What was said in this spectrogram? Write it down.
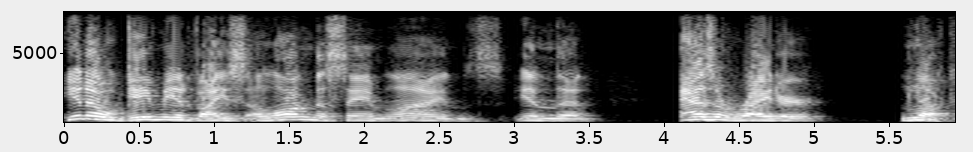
you know, gave me advice along the same lines in that as a writer, look,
